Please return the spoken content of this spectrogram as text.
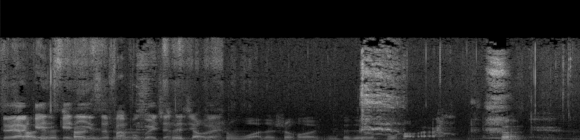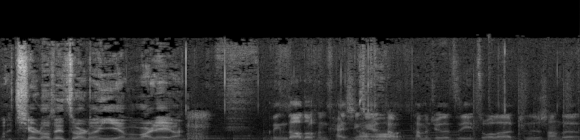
对啊，给给你一次返璞归真的机会。是我的时候，你就觉得不好玩。我七十多岁坐着轮椅玩这个，领导都很开心哎，他他们觉得自己做了政治上的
